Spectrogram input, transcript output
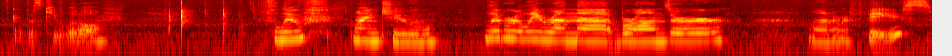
It's got this cute little floof. Going to liberally run that bronzer on our face.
